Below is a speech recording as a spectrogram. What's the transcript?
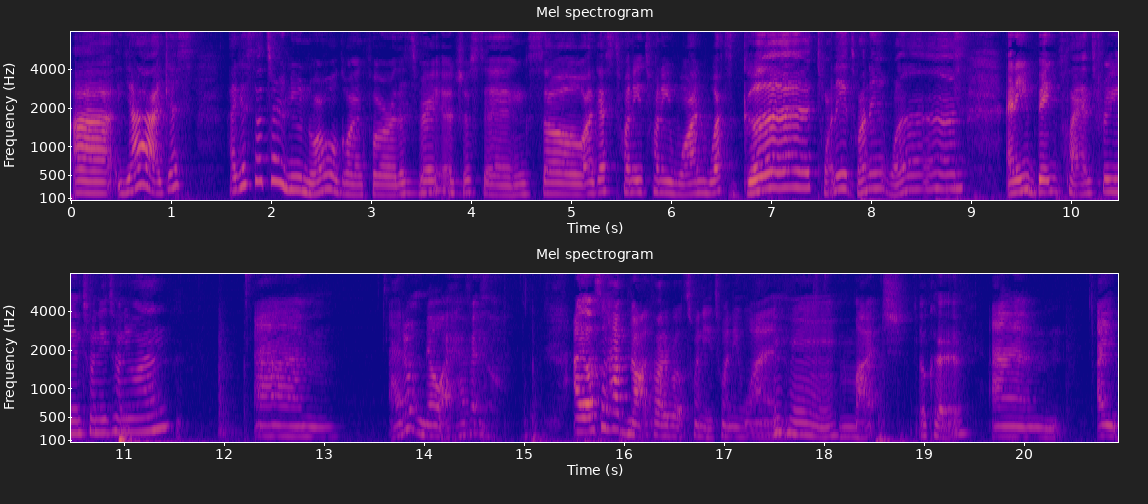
uh, yeah, I guess I guess that's our new normal going forward. That's very interesting. So I guess 2021, what's good? 2021. Any big plans for you in 2021? Um, I don't know. I haven't. I also have not thought about 2021 Mm-hmm. much. Okay. Um, I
